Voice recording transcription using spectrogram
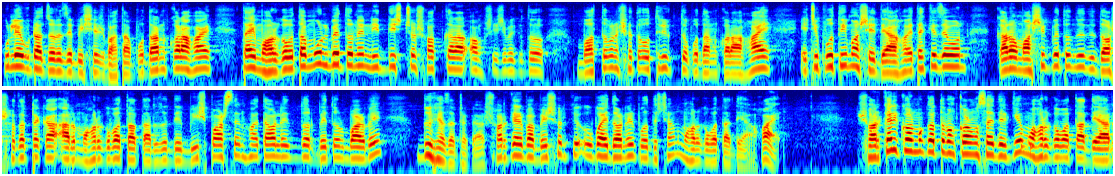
কুলে ওঠার জন্য যে বিশেষ ভাতা প্রদান করা হয়, তাই মহার্ঘবতা মূল বেতনের নির্দিষ্ট শতকরার অংশ হিসেবে কিন্তু বর্তমানের সাথে অতিরিক্ত প্রদান করা হয়। এটি প্রতি মাসে দেওয়া হয়। থাকে যেমন কারও মাসিক বেতন যদি দশ হাজার টাকা আর মহার্ঘবতা তার যদি বিশ পার্সেন্ট হয়, তাহলে বেতন বাড়বে দুই হাজার টাকা। সরকারি বা বেসরকারি উপায় ধরনের প্রতিষ্ঠান মহার্ঘবতা দেওয়া হয়। সরকারি কর্মকর্তা এবং কর্মচারীদেরকে মহর্গবতা দেওয়ার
